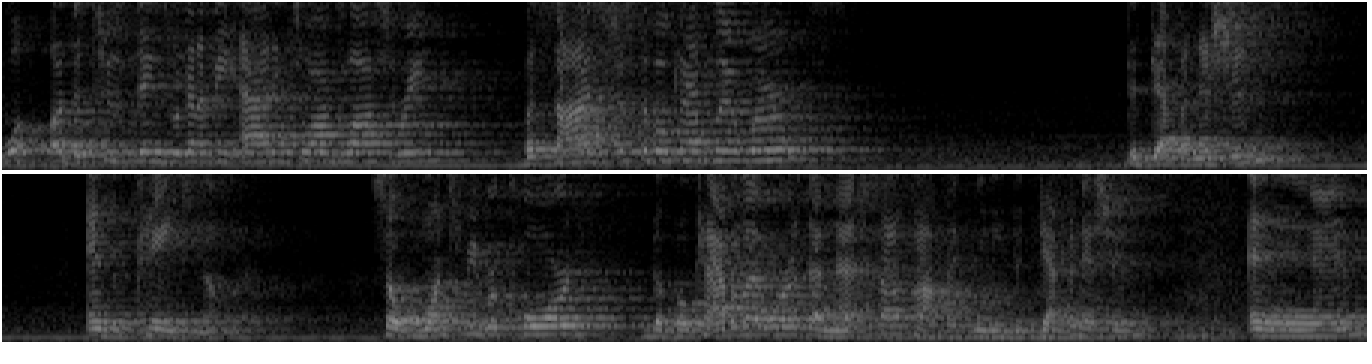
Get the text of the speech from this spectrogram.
What are the two things we're going to be adding to our glossary besides just the vocabulary words? The definitions and the page number. So once we record the vocabulary words that matches our topic, we need the definitions and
